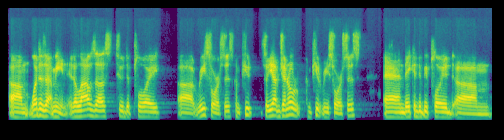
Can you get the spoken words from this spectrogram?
Um, what does that mean? It allows us to deploy uh, resources, compute. So you have general compute resources, and they can be deployed um,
